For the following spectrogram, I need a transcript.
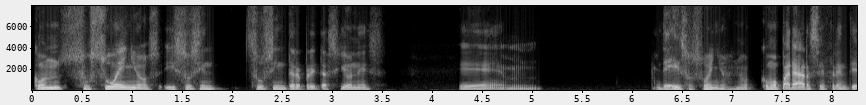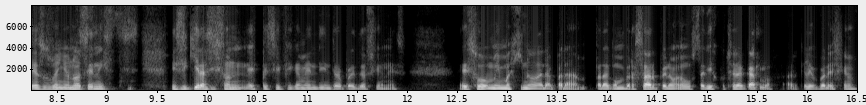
con sus sueños y sus, sus interpretaciones em, de esos sueños, ¿no? Cómo pararse frente a esos sueños. No sé ni, ni siquiera si son específicamente interpretaciones. Eso me imagino dará para, para conversar, pero me gustaría escuchar a Carlos, a ver qué le pareció.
